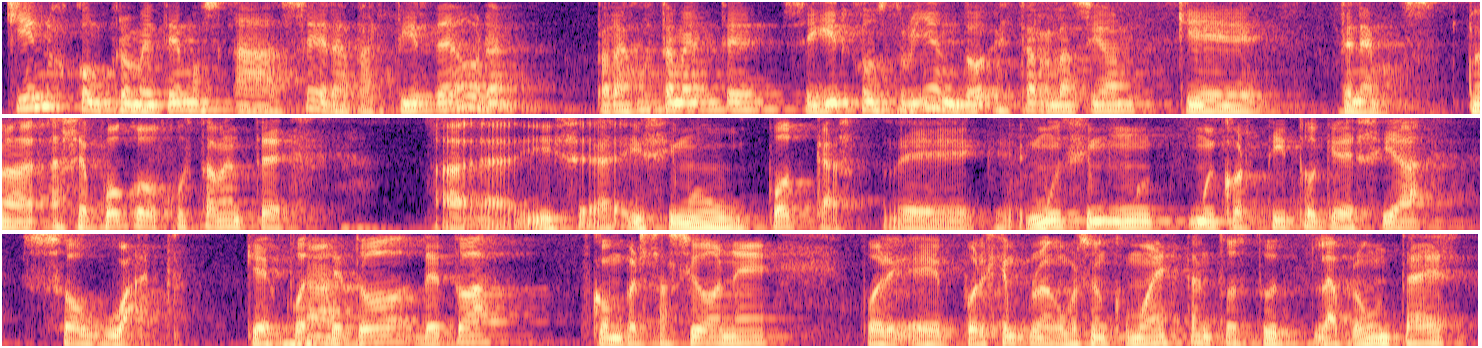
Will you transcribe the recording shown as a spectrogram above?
¿qué nos comprometemos a hacer a partir de ahora para justamente seguir construyendo esta relación que tenemos? Bueno, hace poco justamente ah, hice- hicimos un podcast de- muy, sim- muy, muy cortito que decía So What, que después Ah. de, todo, de todas conversaciones, por, eh, por ejemplo una conversación como esta, entonces tú- la pregunta es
